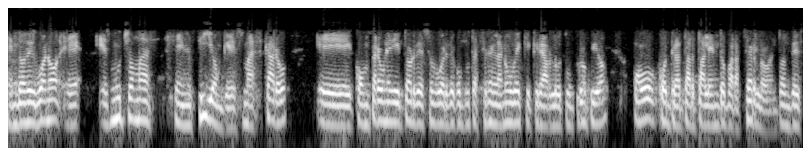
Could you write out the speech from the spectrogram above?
Entonces, bueno, eh, es mucho más sencillo, aunque es más caro, eh, comprar un editor de software de computación en la nube que crearlo tú propio o contratar talento para hacerlo. Entonces,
